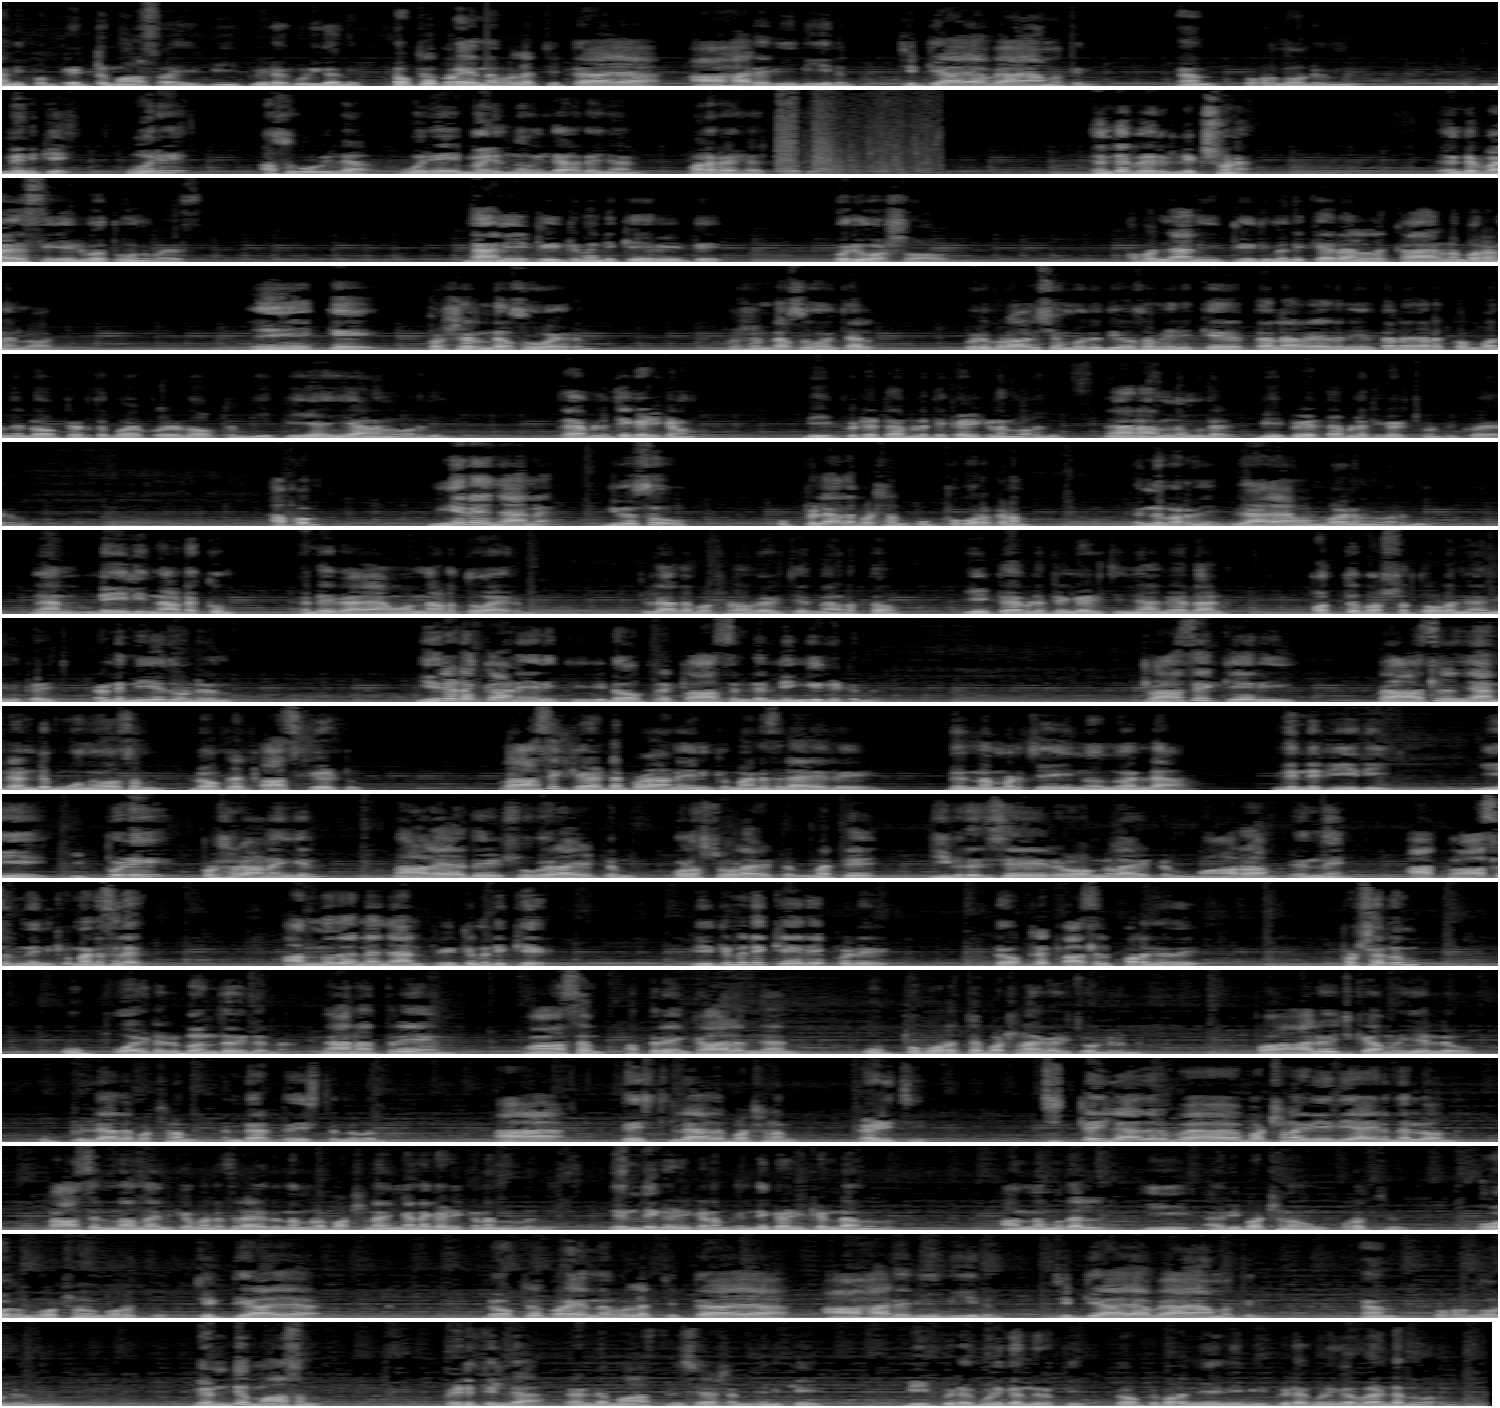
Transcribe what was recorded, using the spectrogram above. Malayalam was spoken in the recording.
ഞാനിപ്പം എട്ട് മാസമായി ബി പിയുടെ ഗുളിക ഡോക്ടർ പറയുന്ന പോലെ ചിട്ടായ ആഹാര രീതിയിലും ചിട്ടയായ വ്യായാമത്തിലും ഞാൻ തുടർന്നുകൊണ്ടിരുന്നു. ഇന്നെനിക്ക് ഒരു അസുഖവുമില്ല ഒരു മരുന്നുമില്ലാതെ ഞാൻ വളരെ ഹെൽപ്പായി എന്റെ പേര് ലക്ഷ്മണൻ. എന്റെ വയസ്സ് എഴുപത്തിമൂന്ന് വയസ്സ്. ഞാൻ ഈ ട്രീറ്റ്മെന്റ് കയറിയിട്ട് ഒരു വർഷമാവുന്നു. അപ്പം ഞാൻ ഈ ട്രീറ്റ്മെന്റ് കയറാനുള്ള കാരണം പറയണല്ലോ. എനിക്ക് പ്രഷറിന്റെ അസുഖമായിരുന്നു. പ്രഷറിന്റെ അസുഖം വെച്ചാൽ ഒരു പ്രാവശ്യം ഒരു ദിവസം എനിക്ക് തലവേദനയും തലകറക്കം വന്ന് ഡോക്ടറെ അടുത്ത് പോയപ്പോൾ ഡോക്ടർ ബി പി ഐ ആണെന്ന് പറഞ്ഞ് ടാബ്ലറ്റ് കഴിക്കണം. ബി പിയുടെ ടാബ്ലറ്റ് കഴിക്കണം എന്ന് പറഞ്ഞു ഞാൻ അന്ന് മുതൽ ബി പിയുടെ ടാബ്ലറ്റ് കഴിച്ചുകൊണ്ടിരിക്കുമായിരുന്നു അപ്പം ഇങ്ങനെ ഞാൻ ദിവസവും ഉപ്പില്ലാതെ ഭക്ഷണം ഉപ്പ് കുറക്കണം എന്ന് പറഞ്ഞ് വ്യായാമം വേണമെന്ന് പറഞ്ഞ് ഞാൻ ഡെയിലി നടക്കും. എന്റെ വ്യായാമം നടത്തുമായിരുന്നു. ഉപ്പില്ലാതെ ഭക്ഷണം കഴിച്ച് നടത്തും ഈ ടാബ്ലറ്റും കഴിച്ച് ഞാൻ ഏതാണ്ട് പത്ത് വർഷത്തോളം ഞാൻ ഇത് കഴിച്ച് കണ്ടിന്യൂ ചെയ്തുകൊണ്ടിരുന്നു. ഇതിനിടക്കാണ് എനിക്ക് ഈ ഡോക്ടർ ക്ലാസിന്റെ ലിങ്ക് കിട്ടുന്നത്. ക്ലാസ്സിൽ കയറി ക്ലാസ്സിൽ ഞാൻ രണ്ട് മൂന്ന് ദിവസം ഡോക്ടറെ ക്ലാസ് കേട്ടു. ക്ലാസ് കേട്ടപ്പോഴാണ് എനിക്ക് മനസ്സിലായത് ഇത് നമ്മൾ ചെയ്യുന്നൊന്നുമല്ല ഇതിന്റെ രീതി. ഈ ഇപ്പോഴേ പ്രഷറാണെങ്കിൽ നാളെ അത് ഷുഗറായിട്ടും കൊളസ്ട്രോൾ ആയിട്ടും മറ്റ് ജീവിതശൈലി രോഗങ്ങളായിട്ടും മാറാം എന്ന് ആ ക്ലാസ്സിൽ നിന്ന് എനിക്ക് മനസ്സിലായി. അന്ന് തന്നെ ഞാൻ ട്രീറ്റ്മെന്റ് കയറി. ട്രീറ്റ്മെന്റ് കയറിയപ്പോൾ ഡോക്ടർ ക്ലാസ്സിൽ പറഞ്ഞത് പ്രഷറും ഉപ്പുമായിട്ടൊരു ബന്ധമില്ലെന്ന്. ഞാൻ അത്രയും മാസം അത്രയും കാലം ഞാൻ ഉപ്പ് കുറച്ച ഭക്ഷണം കഴിച്ചുകൊണ്ടിരുന്നത് അപ്പോൾ ആലോചിക്കാൻ വയ്യല്ലോ ഉപ്പില്ലാതെ ഭക്ഷണം എന്താ ടേസ്റ്റ് എന്നുള്ളത്. ആ ടേസ്റ്റ് ഇല്ലാതെ ഭക്ഷണം കഴിച്ച് ചിട്ടയില്ലാതെ ഭക്ഷണ രീതി ആയിരുന്നല്ലോ അന്ന്. ക്ലാസ്സിൽ നിന്നാണ് എനിക്ക് മനസ്സിലായത് നമ്മൾ ഭക്ഷണം എങ്ങനെ കഴിക്കണം എന്നുള്ളത് എന്ത് കഴിക്കണം എന്ത് കഴിക്കണ്ട എന്നുള്ളത്. അന്ന് മുതൽ ഈ അരിഭക്ഷണവും കുറച്ചു ഗോതമ്പ് ഭക്ഷണവും കുറച്ചു ചിട്ടയായ ഡോക്ടർ പറയുന്ന പോലെ ചിട്ടയായ ആഹാര രീതിയിലും ചിട്ടയായ വ്യായാമത്തിലും ഞാൻ തുടർന്നുകൊണ്ടിരുന്നു. രണ്ട് മാസം എടുത്തില്ല. രണ്ട് മാസത്തിന് ശേഷം എനിക്ക് ബി പിയുടെ ഗുളിക നിർത്തി. ഡോക്ടർ പറഞ്ഞു ഇനി ബി പിയുടെ ഗുളിക വേണ്ടെന്ന് പറഞ്ഞു.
